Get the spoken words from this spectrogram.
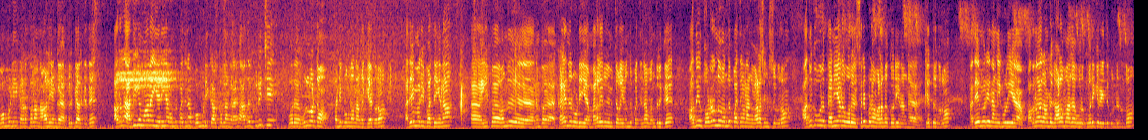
பொம்முடி கடத்தலாம் நாலு எங்கள் பிரிக்காக இருக்குது. அதில் அதிகமான ஏரியா வந்து பார்த்தீங்கன்னா பொம்முடி கடத்தலாங்கிறாங்க. அதை பிரித்து ஒரு உள்வட்டம் பண்ணி கொடுங்க நாங்கள் கேட்குறோம் அதே மாதிரி பார்த்தீங்கன்னா இப்போ வந்து நம்ம கலைஞருடைய மகளிர் உரிமை தொகை வந்து பார்த்தீங்கன்னா வந்திருக்கு. அதையும் தொடர்ந்து வந்து பார்த்தீங்கன்னா நாங்கள் வேலை செஞ்சுட்டு இருக்கிறோம் அதுக்கு ஒரு தனியான ஒரு சிறப்பிடம் வழங்க கோரி நாங்கள் கேட்டிருக்கிறோம். அதே மாதிரி நாங்கள் எங்களுடைய பதினாறு ஆண்டு காலமாக ஒரு கோரிக்கை வைத்து கொண்டிருந்தோம்.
